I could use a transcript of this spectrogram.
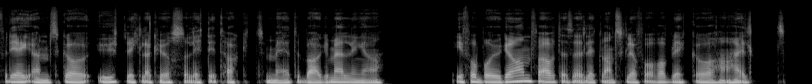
fordi jeg ønsker å utvikle kurset litt i takt med tilbakemeldinger ifra brukeren, for av og til er det litt vanskelig å få overblikk og ha helt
